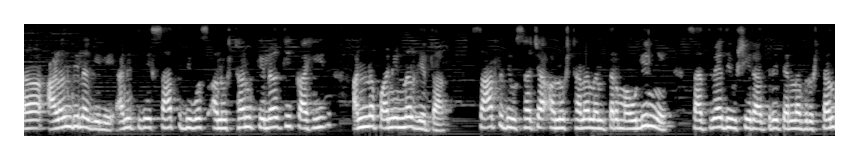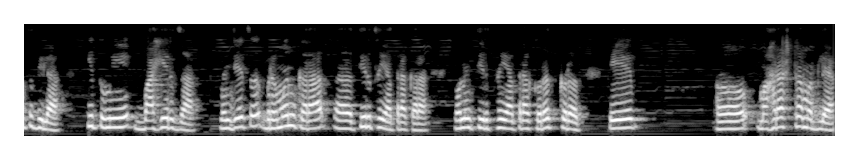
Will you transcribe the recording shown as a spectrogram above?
आळंदीला गेले आणि तिथे सात दिवस अनुष्ठान केलं की काही अन्न पाणी न घेता सात दिवसाच्या अनुष्ठानानंतर माऊलींनी सातव्या दिवशी रात्री त्यांना दृष्टांत दिला की तुम्ही बाहेर जा. म्हणजेच भ्रमण करा तीर्थयात्रा करा. म्हणून तीर्थयात्रा करत करत ते महाराष्ट्रामधल्या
